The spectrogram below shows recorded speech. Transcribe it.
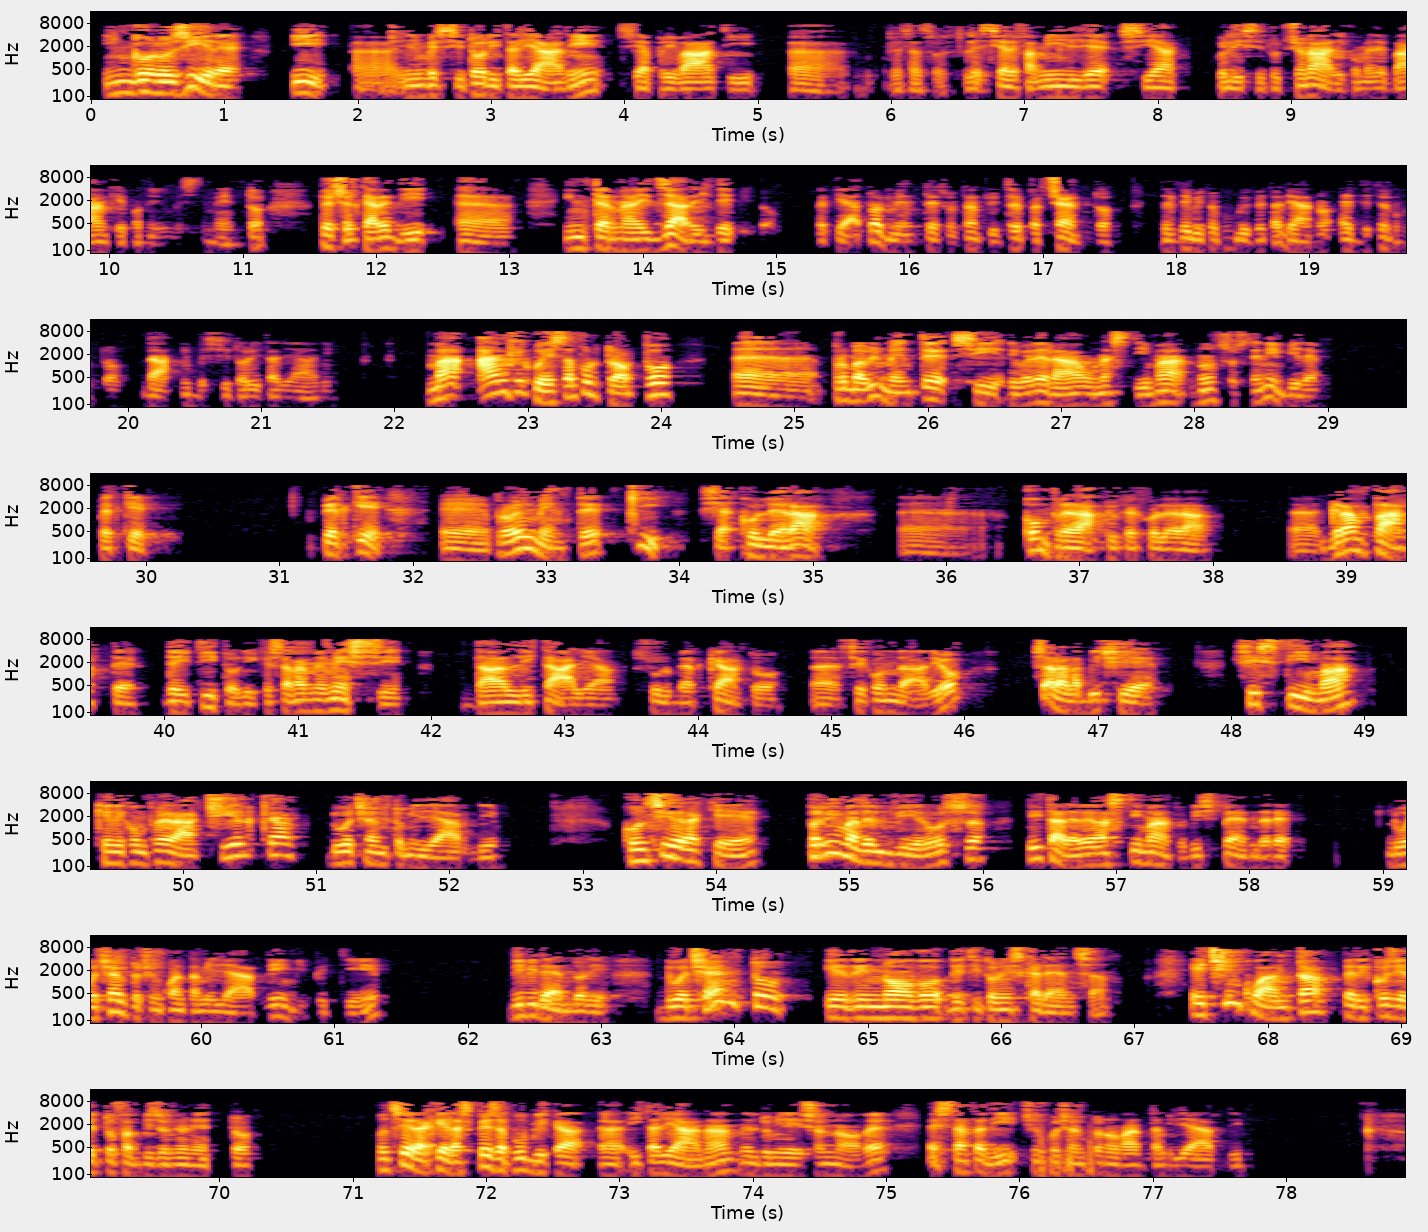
ingolosire i, eh, gli investitori italiani, sia privati, eh, nel senso le- sia le famiglie, sia quelli istituzionali come le banche e i fondi di investimento, per cercare di eh, internalizzare il debito, perché attualmente soltanto il 3% del debito pubblico italiano è detenuto da investitori italiani. Ma anche questa purtroppo eh, probabilmente si rivelerà una stima non sostenibile. Perché? Perché eh, probabilmente chi si accollerà, eh, comprerà più che accollerà eh, gran parte dei titoli che saranno emessi dall'Italia sul mercato eh, secondario sarà la BCE. Si stima che ne comprerà circa 200 miliardi. Considera che prima del virus l'Italia aveva stimato di spendere 250 miliardi in BPT, dividendoli 200 il rinnovo dei titoli in scadenza e 50 per il cosiddetto fabbisogno netto. Considera che la spesa pubblica eh, italiana nel 2019 è stata di 590 miliardi.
